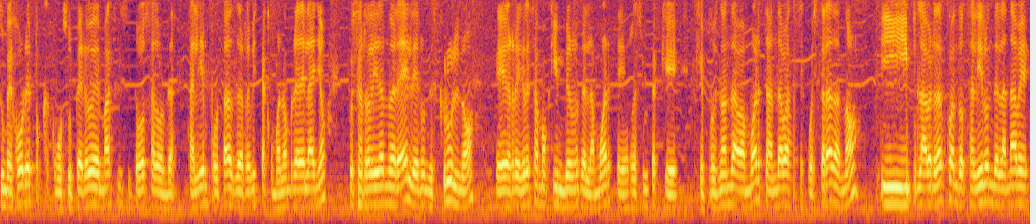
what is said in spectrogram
su mejor época como superhéroe más exitosa, donde hasta salía en portadas de revista como el hombre del año, pues en realidad no era él, era un Skrull, ¿no? Eh, regresa Mockingbird de la muerte, resulta que, que pues no andaba muerta, andaba secuestrada, ¿no? Y pues la verdad cuando salieron de la nave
